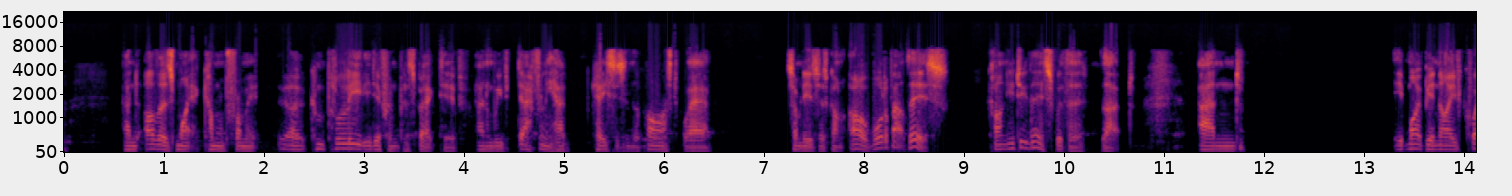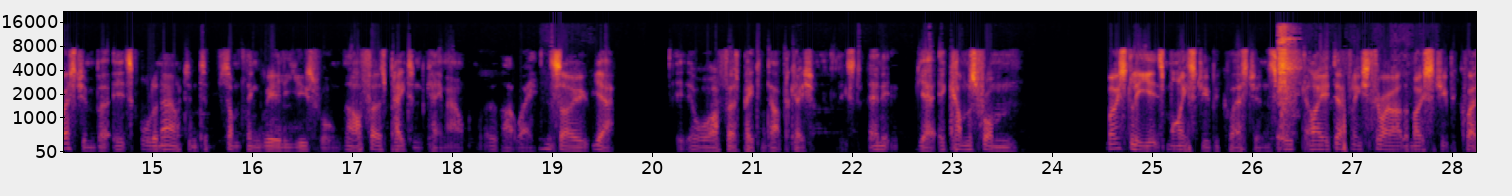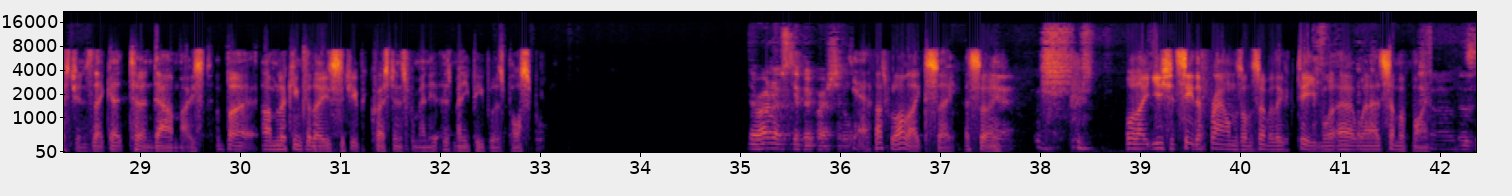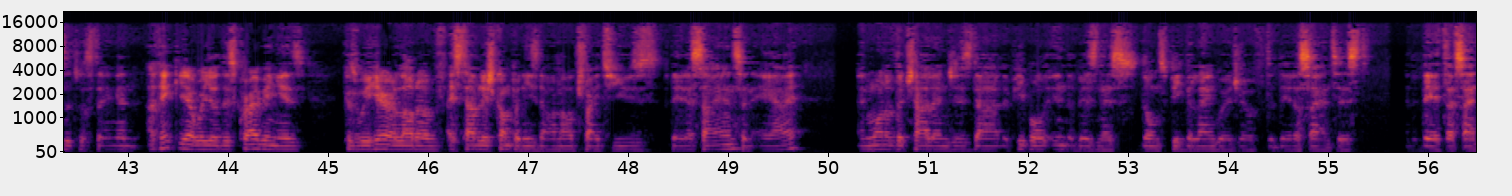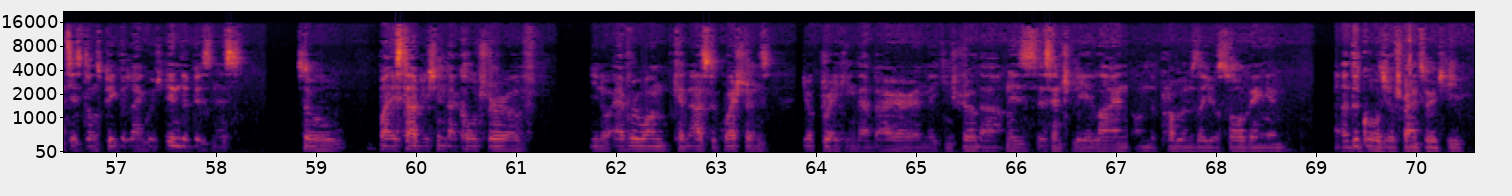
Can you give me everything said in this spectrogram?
And others might come from a completely different perspective. And we've definitely had cases in the past where somebody has just gone, "Oh, what about this? Can't you do this with the, that?" And it might be a naive question, but it's fallen out into something really useful. Our first patent came out that way. Mm. So yeah, or our first patent application at least. And it, yeah, it comes from mostly it's my stupid questions. I definitely throw out the most stupid questions that get turned down most, but I'm looking for those stupid questions from any, as many people as possible. There are no stupid questions. Yeah, that's what I like to say. So, yeah. well, like you should see the frowns on some of the team uh, when some of mine. Uh, that's interesting, and I think yeah, what you're describing is because we hear a lot of established companies that are now trying to use data science and AI and one of the challenges is that the people in the business don't speak the language of the data scientist, and the data scientists don't speak the language in the business. So by establishing that culture of, you know, everyone can ask the questions, you're breaking that barrier and making sure that is essentially aligned on the problems that you're solving and uh, the goals you're trying to achieve.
